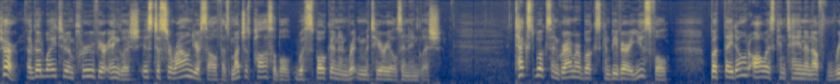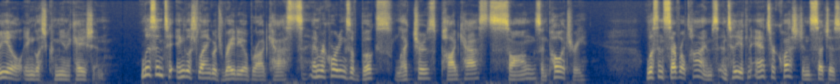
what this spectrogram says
Sure, a good way to improve your English is to surround yourself as much as possible with spoken and written materials in English. Textbooks and grammar books can be very useful, but they don't always contain enough real English communication. Listen to English language radio broadcasts and recordings of books, lectures, podcasts, songs, and poetry. Listen several times until you can answer questions such as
